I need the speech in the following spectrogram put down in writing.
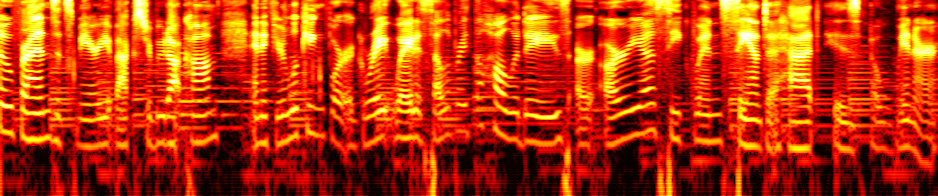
Hello friends, it's Mary at BaxterBoo.com and if you're looking for a great way to celebrate the holidays, our Aria Sequin Santa hat is a winner.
